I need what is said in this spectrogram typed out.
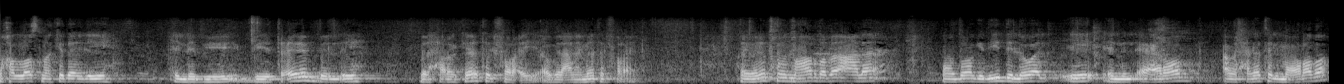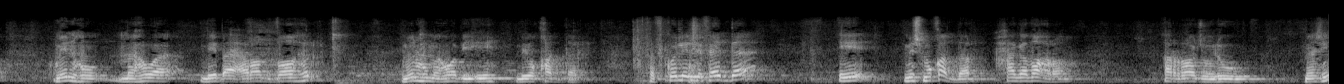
وخلصنا كده الايه اللي بي بيتعرب بالإيه؟ بالحركات الفرعية أو بالعلامات الفرعية. طيب ندخل النهاردة بقى على موضوع جديد اللي هو الايه اللي الإعراب أو الحاجات المعربة منه ما هو بيبقى إعراب ظاهر ومنه ما هو بي إيه؟ بيقدر. ففي كل اللي فات ده إيه؟ مش مقدر حاجة ظاهرة. الرجل ماشي؟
